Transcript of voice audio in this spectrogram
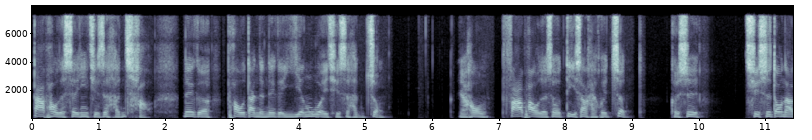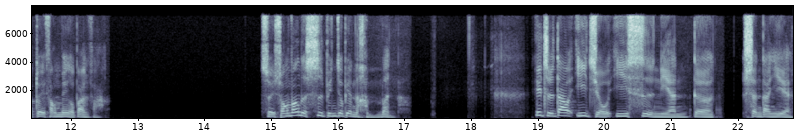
大炮的声音其实很吵，那个炮弹的那个烟味其实很重，然后发炮的时候地上还会震，可是其实都拿对方没有办法，所以双方的士兵就变得很闷了。一直到一九一四年的圣诞夜，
